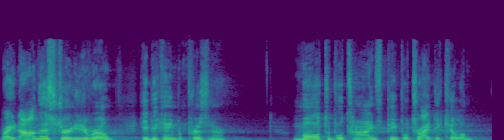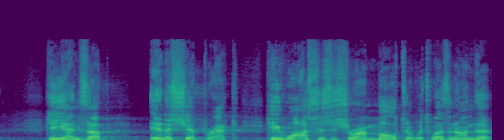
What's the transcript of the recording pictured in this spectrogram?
right, on this journey to Rome, he became a prisoner. Multiple times people tried to kill him. He ends up in a shipwreck. He washes ashore on Malta, which wasn't on the,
